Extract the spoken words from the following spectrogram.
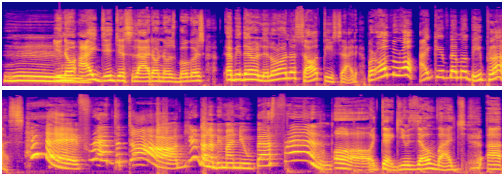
Hmm. You know, I did just slide on those boogers. I mean, they're a little on the salty side, but overall, I give them a B plus. Hey, Fred the dog! You're gonna be my new best friend! Oh, thank you so much. Uh,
